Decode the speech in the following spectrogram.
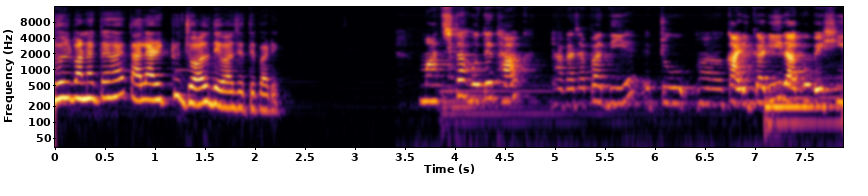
ঝোল বানাতে হয়, তাহলে আর একটু জল দেওয়া যেতে পারে। মাছটা হতে থাক ঢাকা চাপা দিয়ে একটু কারি কারি রাখব, বেশি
